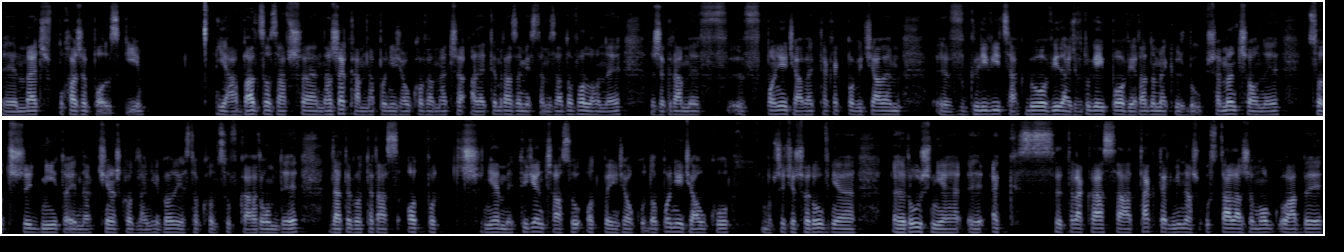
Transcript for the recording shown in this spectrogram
y, mecz w Pucharze Polski. Ja bardzo zawsze narzekam na poniedziałkowe mecze, ale tym razem jestem zadowolony, że gramy w, w poniedziałek. Tak jak powiedziałem, w Gliwicach było widać w drugiej połowie, Radomiak już był przemęczony. Co trzy dni to jednak ciężko dla niego, jest to końcówka rundy, dlatego teraz odpoczniemy tydzień czasu od poniedziałku do poniedziałku, bo przecież równie różnie y, Ekstraklasa tak terminarz ustala, że mogłaby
